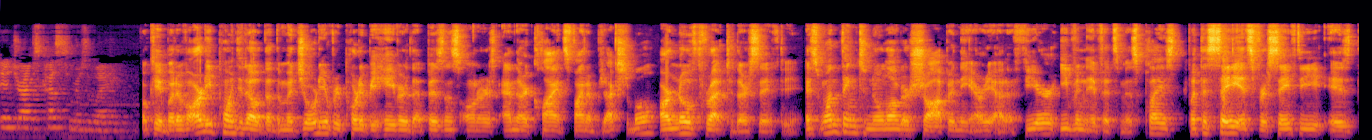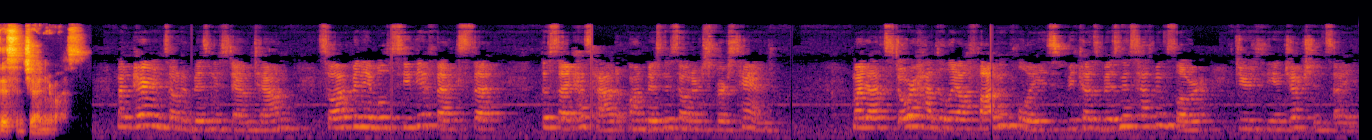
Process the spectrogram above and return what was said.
it drives customers away. Okay, but I've already pointed out that the majority of reported behavior that business owners and their clients find objectionable are no threat to their safety. It's one thing to no longer shop in the area out of fear, even if it's misplaced, but to say it's for safety is disingenuous. My parents own a business downtown, so I've been able to see the effects that the site has had on business owners firsthand. My dad's store had to lay off five employees because business has been slower due to the injection site.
